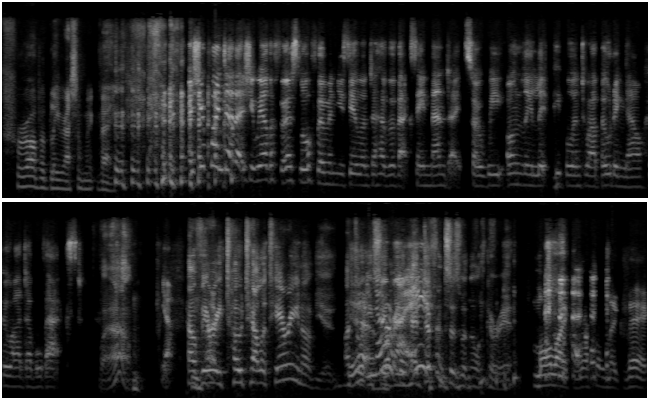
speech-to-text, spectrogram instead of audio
probably Russell McVeagh. I should point out actually, we are the first law firm in New Zealand to have a vaccine mandate. So we only let people into our building now who are double vaxxed. Wow. Yeah. How very totalitarian of you. I Yeah. thought I you know, said you had differences with North Korea. More like Russell McVex.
